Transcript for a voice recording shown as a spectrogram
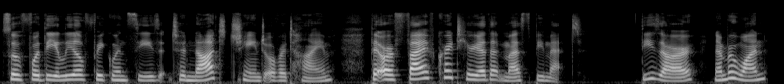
so for the allele frequencies to not change over time, there are five criteria that must be met. These are, number one,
